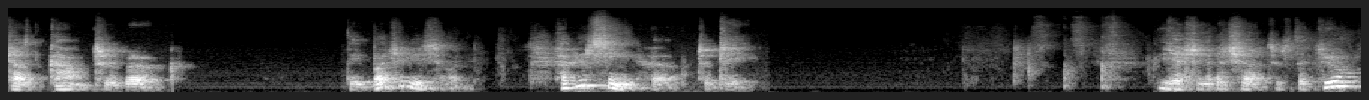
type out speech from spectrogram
just gone to work. Ти бачив її сьогодні? Have you seen her today? Я ще не прочитав цю статтю.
